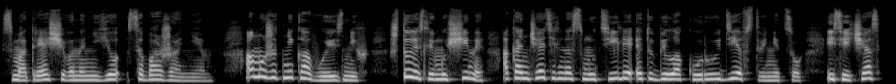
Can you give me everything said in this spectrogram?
смотрящего на нее с обожанием. А может, никого из них? Что, если мужчины окончательно смутили эту белокурую девственницу, и сейчас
